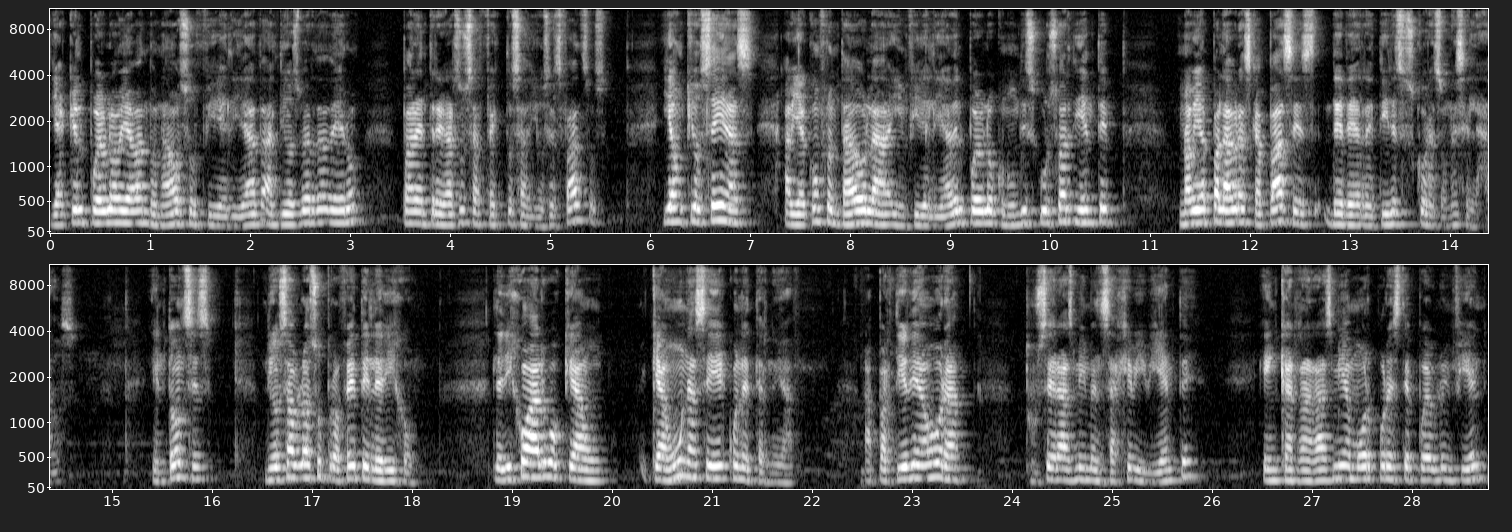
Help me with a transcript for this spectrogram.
ya que el pueblo había abandonado su fidelidad al Dios verdadero para entregar sus afectos a dioses falsos. Y aunque Oseas había confrontado la infidelidad del pueblo con un discurso ardiente, no había palabras capaces de derretir esos corazones helados. Entonces, Dios habló a su profeta y le dijo, le dijo algo que aún, que aún hace eco en la eternidad. A partir de ahora, tú serás mi mensaje viviente, encarnarás mi amor por este pueblo infiel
